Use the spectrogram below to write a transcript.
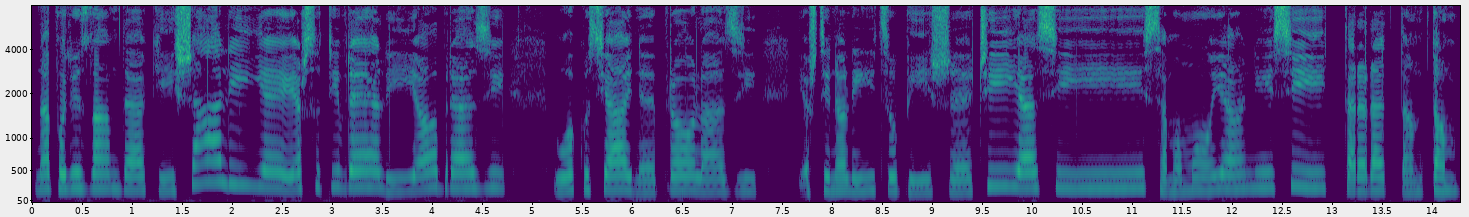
na polju znam da lije. Još su ti vreli obrazi, u oku sjaj ne prolazi. Još ti na licu piše čija si, samo moja nisi, tararatam tam.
